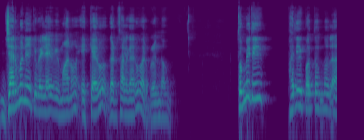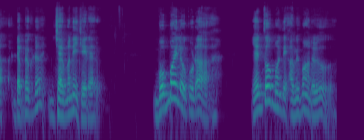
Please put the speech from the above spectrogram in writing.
జర్మనీకి వెళ్ళే విమానం ఎక్కారు ఘంటసాల గారు వారి బృందం. తొమ్మిది పది పంతొమ్మిది వందల డెబ్బై ఒకటిన జర్మనీ చేరారు. బొంబాయిలో కూడా ఎంతోమంది అభిమానులు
